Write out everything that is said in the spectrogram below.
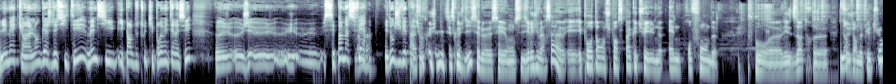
Les mecs qui ont un langage de cité, même s'ils ils parlent de trucs qui pourraient m'intéresser, euh, euh, c'est pas ma sphère. voilà. Et donc j'y vais pas, Bah, tu c'est vois. ce que je dis. C'est ce que je dis. C'est le, c'est, on se dirige vers ça. Et, et pour autant, je pense pas que tu aies une haine profonde pour euh, les autres, euh, ce genre de culture.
